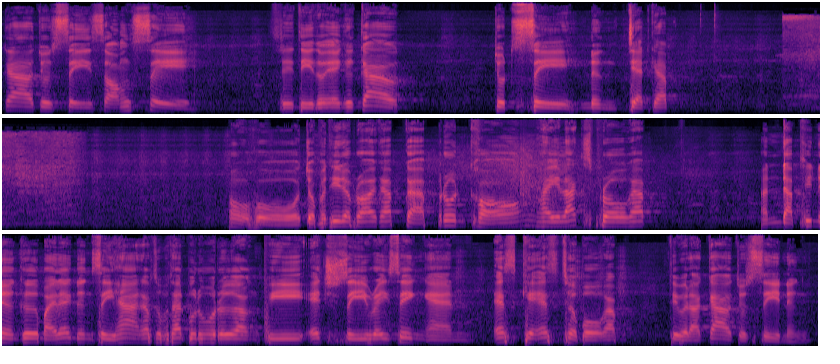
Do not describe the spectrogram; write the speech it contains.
9.424สถิติตัวเองคือ 9.417 ครับ โอ้โห จบไปที่เรียบร้อยครับกับรุ่นของ Hilux Pro ครับ อันดับที่ 1 คือหมายเลข 145 ครับ สุภทัศน์บุญเรือง PHC Racing and SKS Turbo ครับ ที่เวลา 9.417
